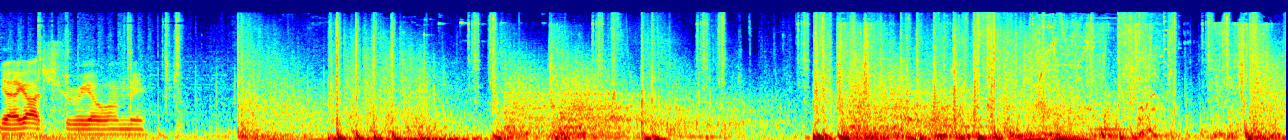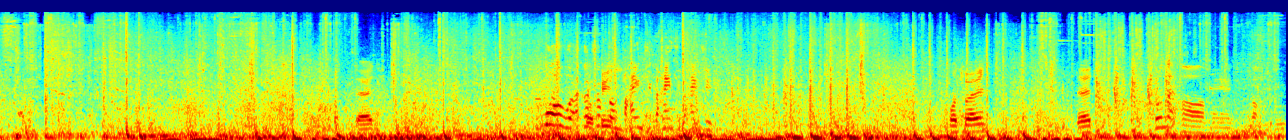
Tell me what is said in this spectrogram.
Yeah, I got trio on me. Dead. Whoa! I got dropped on behind you, behind you, behind you. One way. Dead. Don't let. Oh man, not through.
